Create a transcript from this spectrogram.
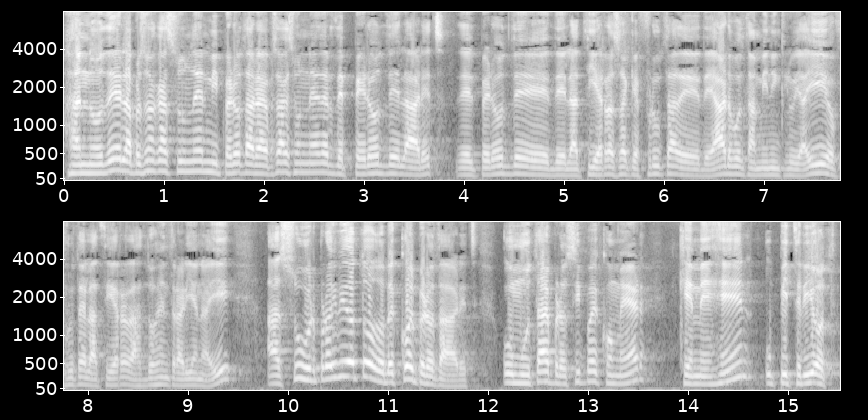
Hanodel, la persona que hace un neder, mi perot, la persona que hace un neder de perot del aretz, del perot de, de la tierra, o sea que fruta de, de árbol también incluye ahí, o fruta de la tierra, las dos entrarían ahí. Azul, prohibido todo, becol perot aretz. Umutar, pero sí puede comer kemehen upitriot.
